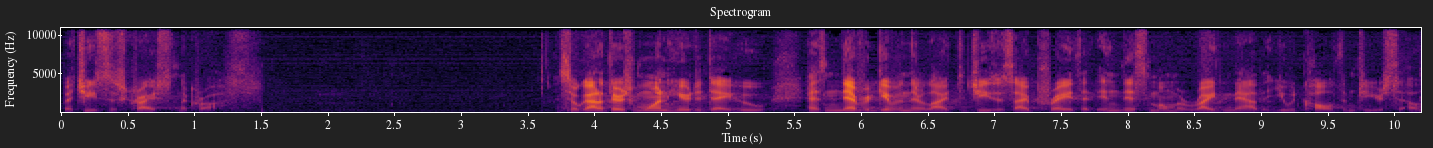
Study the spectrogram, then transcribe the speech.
but Jesus Christ on the cross. So, God, if there's one here today who has never given their life to Jesus, I pray that in this moment right now that you would call them to yourself.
